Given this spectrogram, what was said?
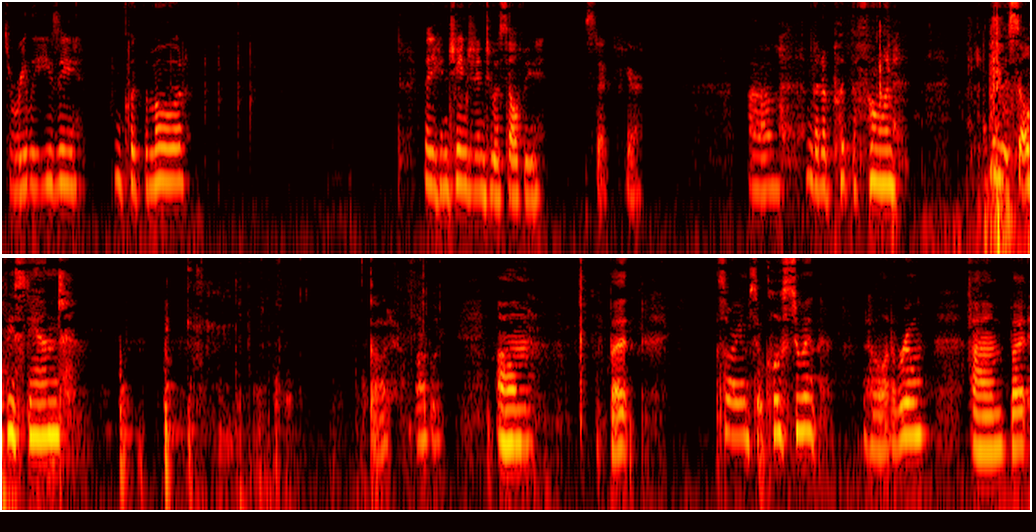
It's really easy. You can click the mode. Then you can change it into a selfie stick here. Um, I'm gonna put the phone in the selfie stand. God, ugly. Um, but sorry I'm so close to it. I have a lot of room. Um, but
